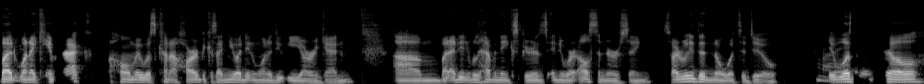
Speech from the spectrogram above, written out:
But when I came back home, it was kind of hard because I knew I didn't want to do ER again, um, but I didn't really have any experience anywhere else in nursing, so I really didn't know what to do. Right. It wasn't until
